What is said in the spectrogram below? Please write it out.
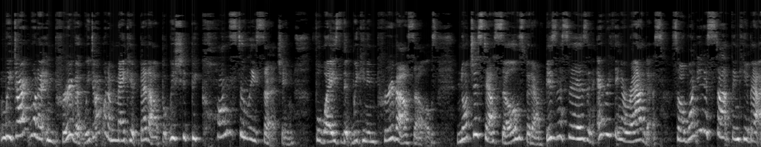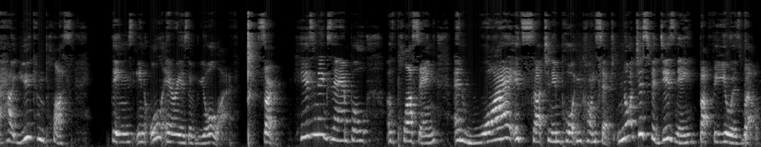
We don't want to improve it. We don't want to make it better, but we should be constantly searching for ways that we can improve ourselves, not just ourselves, but our businesses and everything around us. So I want you to start thinking about how you can plus things in all areas of your life. So here's an example of plussing and why it's such an important concept, not just for Disney, but for you as well.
